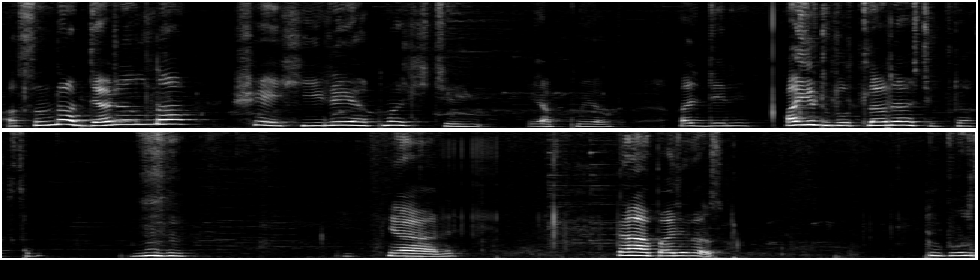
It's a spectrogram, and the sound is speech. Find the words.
Aslında Daryl'da şey hile yapmak için yapmıyor. Hadi dene. Hayır botları açık bıraktım. yani. Ne yapacağız? Bul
